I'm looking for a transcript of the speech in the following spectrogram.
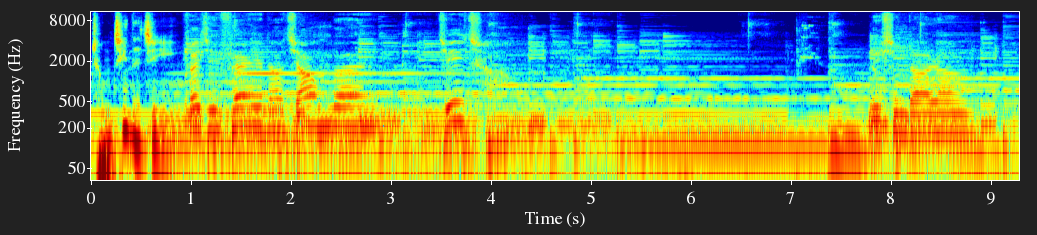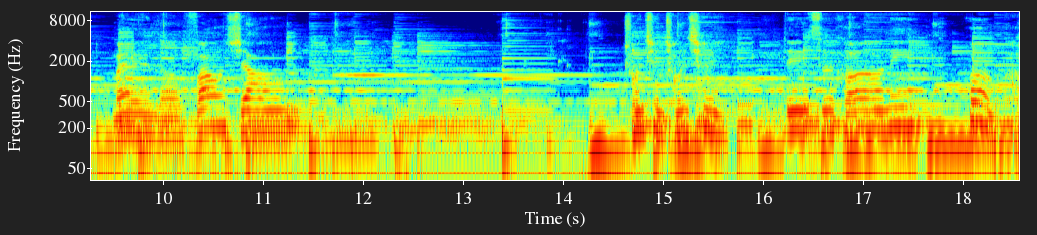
重庆的记忆。飞机飞到江北机场，旅行的人没了方向。重庆，重庆，第一次和你问好。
